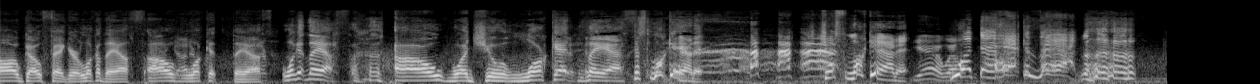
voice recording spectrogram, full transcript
Oh, go figure. Look at this. Oh, look at this. Look at this. Oh, would you look at this? Just look at it. Just look at it. Yeah, well- What the heck is that?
